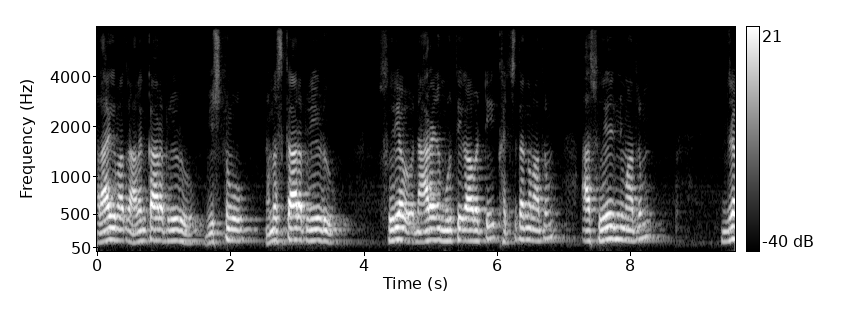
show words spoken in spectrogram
అలాగే మాత్రం అలంకార ప్రియుడు విష్ణువు నమస్కార ప్రియుడు సూర్య నారాయణమూర్తి కాబట్టి ఖచ్చితంగా మాత్రం ఆ సూర్యుడిని మాత్రం నిద్ర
